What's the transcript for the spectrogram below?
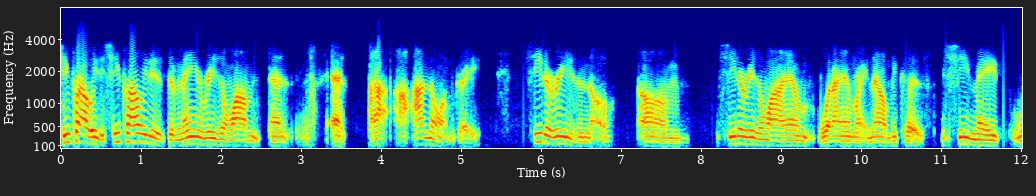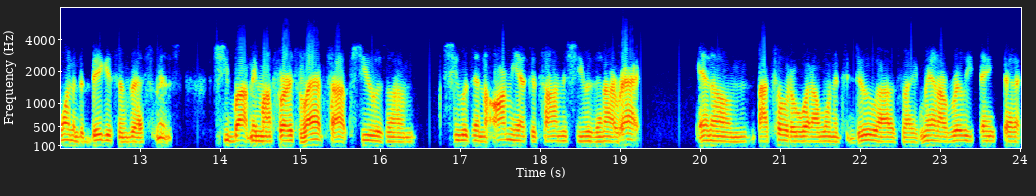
She probably, she probably the, the main reason why I'm as, as I, I know I'm great. She the reason though. Um, she the reason why I am what I am right now because she made one of the biggest investments. She bought me my first laptop. She was um she was in the army at the time and she was in Iraq and um, I told her what I wanted to do. I was like, man, I really think that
